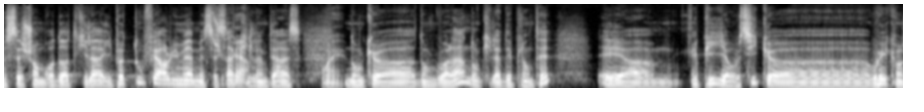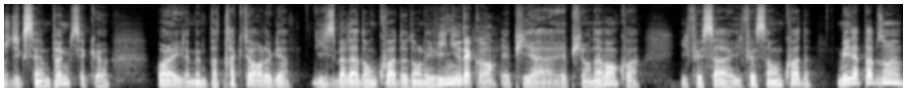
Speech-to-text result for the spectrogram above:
ses chambres d'hôtes qu'il a. Il peut tout faire lui-même et c'est ça qui l'intéresse. Ouais. Donc, donc voilà, donc il a déplanté. Et, et puis il y a aussi que, oui, quand je dis que c'est un punk, c'est que voilà, il a même pas de tracteur, le gars. Il se balade en quad dans les vignes D'accord. et puis euh, et puis en avant quoi. Il fait ça, il fait ça en quad. Mais il a pas besoin.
